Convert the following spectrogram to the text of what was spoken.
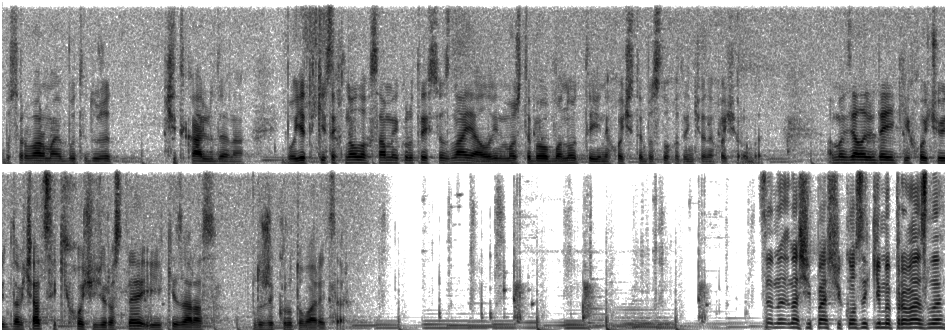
бо сорвар має бути дуже чітка людина. Бо є такий технолог, самий крутий, все знає, але він може тебе обманути і не хоче тебе слухати, нічого не хоче робити. А ми взяли людей, які хочуть навчатися, які хочуть рости і які зараз дуже круто варять сир. Це наші перші кози, які ми привезли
